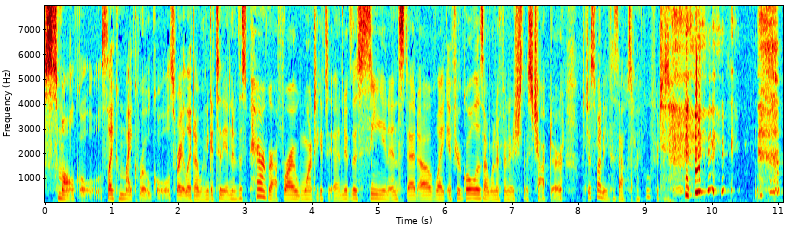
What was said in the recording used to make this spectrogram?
small goals, like micro goals, right? Like I want to get to the end of this paragraph or I want to get to the end of this scene instead of like if your goal is I want to finish this chapter, which is funny because that was my goal for today.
